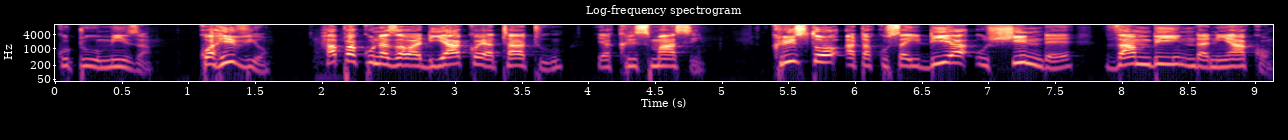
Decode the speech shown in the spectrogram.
kutuumiza. Kwa hivyo hapa kuna zawadi yako ya tatu ya krismasi. Kristo atakusaidia ushinde dhambi ndani yako.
